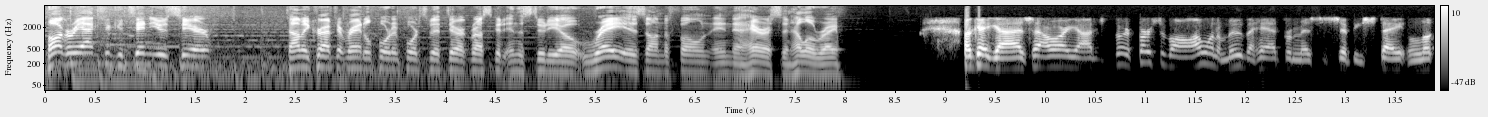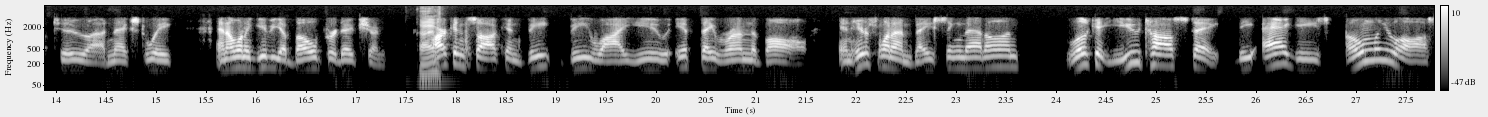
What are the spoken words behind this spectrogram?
Hog reaction continues here. Tommy Craft at Randall Ford in Fort Smith. Derek Ruscin in the studio. Ray is on the phone in Harrison. Hello, Ray. Okay, guys, how are you? First of all, I want to move ahead from Mississippi State and look to uh, next week, and I want to give you a bold prediction. Okay. Arkansas can beat BYU if they run the ball, and here's what I'm basing that on. Look at Utah State. The Aggies only lost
